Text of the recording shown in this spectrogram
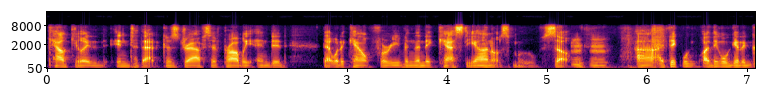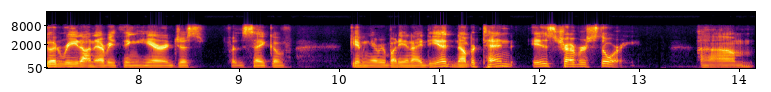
calculated into that because drafts have probably ended that would account for even the Nick Castellanos move. So hmm uh, I think we'll, I think we'll get a good read on everything here, and just for the sake of giving everybody an idea, number ten is Trevor's story, um,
